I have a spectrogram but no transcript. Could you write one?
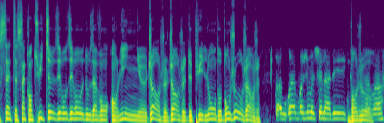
07 58 00. Nous avons en ligne Georges. Georges depuis Londres. Bonjour, Georges. Euh, Ouais, bonjour Monsieur Nadi. Bonjour.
